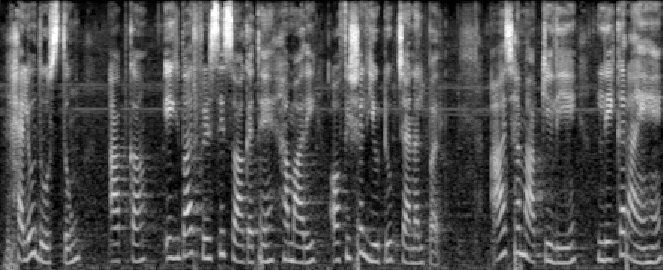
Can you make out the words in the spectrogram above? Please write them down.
हेलो दोस्तों, आपका एक बार फिर से स्वागत है हमारे ऑफिशियल यूट्यूब चैनल पर। आज हम आपके लिए लेकर आए हैं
